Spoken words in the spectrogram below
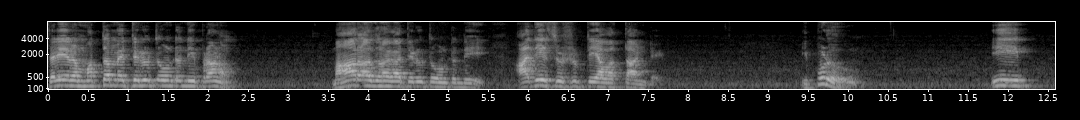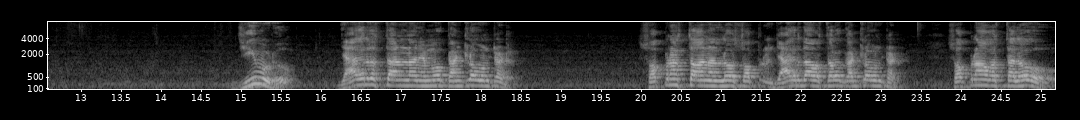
శరీరం మొత్తం మీద తిరుగుతూ ఉంటుంది ఈ ప్రాణం. మహారాజులాగా తిరుగుతూ ఉంటుంది. అది సుషుప్తి అవస్థ అంటే. ఇప్పుడు ఈ జీవుడు జాగ్రత్త స్థానంలోనేమో కంట్లో ఉంటాడు. స్వప్న స్థానంలో స్వప్న జాగ్రత్త అవస్థలో కంట్లో ఉంటాడు. స్వప్నావస్థలో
